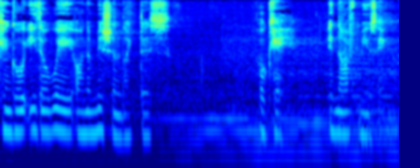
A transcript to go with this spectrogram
can go either way on a mission like this. Okay, enough musing.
